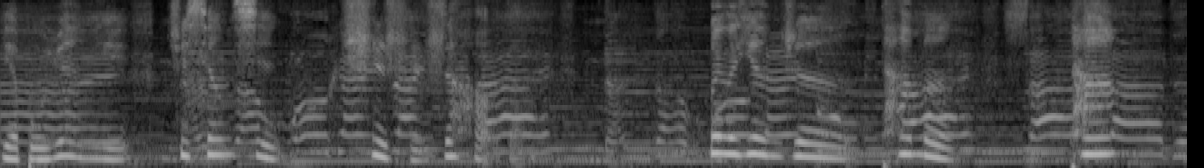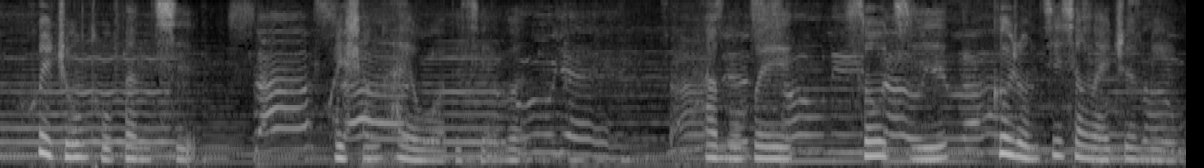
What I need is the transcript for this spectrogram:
也不愿意去相信事实是好的。为了验证他们，他会中途放弃，会伤害我的结论。他们会搜集各种迹象来证明，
